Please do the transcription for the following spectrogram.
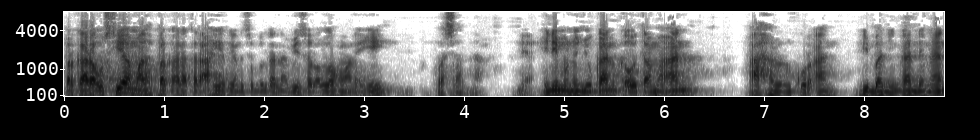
perkara usia malah perkara terakhir yang disebutkan Nabi Shallallahu alaihi wasallam. Ya, ini menunjukkan keutamaan ahlul Quran dibandingkan dengan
